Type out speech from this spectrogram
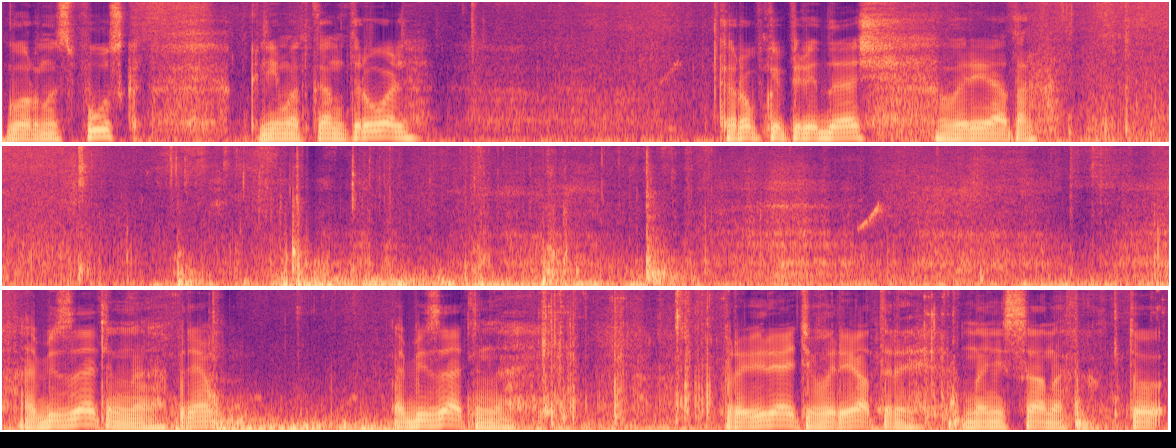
горный спуск, климат-контроль, коробка передач, вариатор. Обязательно, прям обязательно Проверяйте вариаторы на Ниссанах, кто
